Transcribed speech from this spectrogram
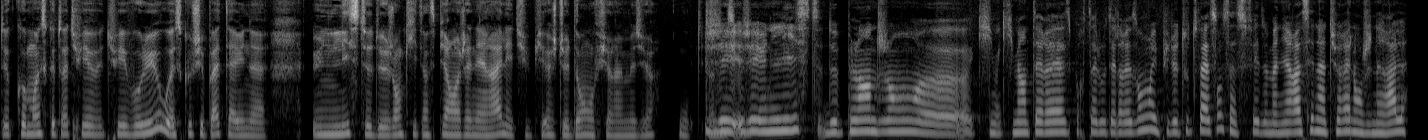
de comment est-ce que toi tu, tu évolues? Ou est-ce que je sais pas tu as une, une liste de gens qui t'inspirent en général et tu pioches dedans au fur et à mesure? J'ai une liste de plein de gens euh, qui, qui m'intéressent pour telle ou telle raison. Et puis de toute façon ça se fait de manière assez naturelle en général.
